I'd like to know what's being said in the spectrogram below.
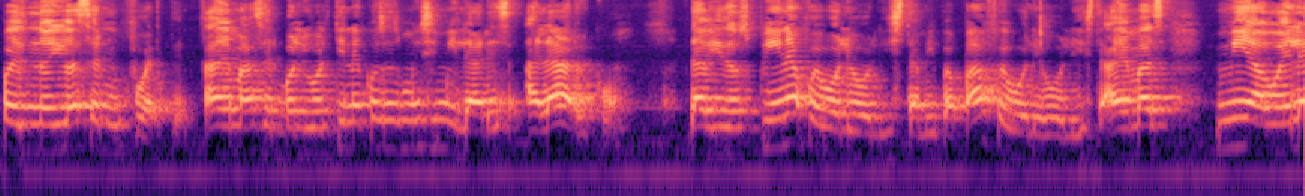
pues no iba a ser muy fuerte. Además, el voleibol tiene cosas muy similares al arco. David Ospina fue voleibolista, mi papá fue voleibolista. Además, mi abuela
